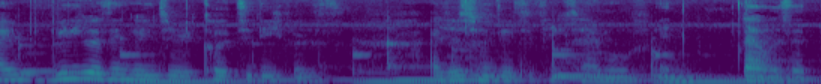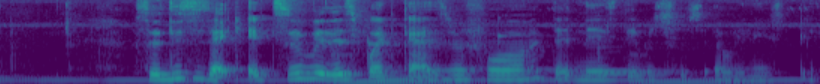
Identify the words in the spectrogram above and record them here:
I really wasn't going to record today because I just wanted to take time off, and that was it. So this is like a two minutes podcast before the next day, which is a Wednesday.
